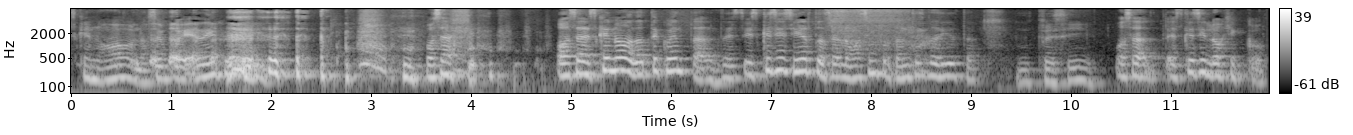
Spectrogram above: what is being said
es que no, no se puede, O sea, o sea, es que no, date cuenta. Es, es, que sí es cierto, o sea, lo más importante es la dieta. Pues sí. O sea, es que es ilógico.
